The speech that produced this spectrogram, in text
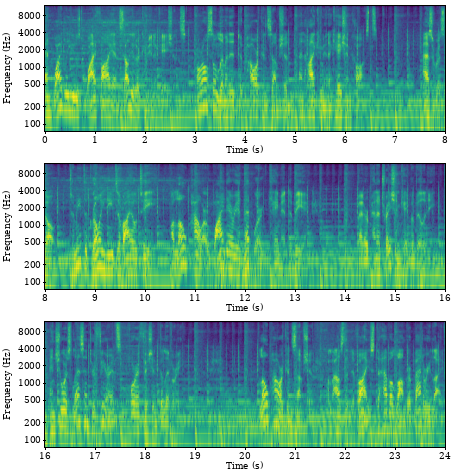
And widely used Wi-Fi and cellular communications are also limited to power consumption and high communication costs. As a result, to meet the growing needs of IoT, a low-power wide-area network came into being. Better penetration capability ensures less interference for efficient delivery. Low power consumption allows the device to have a longer battery life.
